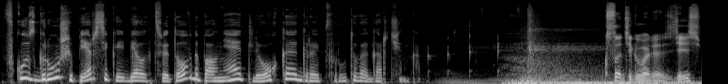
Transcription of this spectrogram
Вкус груши, персика и белых цветов дополняет легкая грейпфрутовая горчинка. Кстати говоря, здесь,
